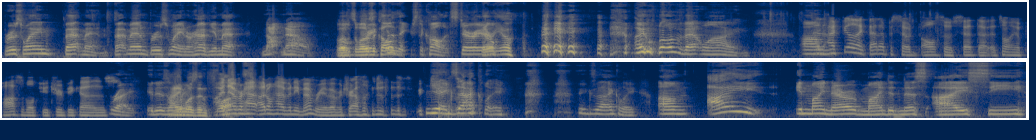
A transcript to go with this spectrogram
Bruce Wayne, Batman, Batman, Bruce Wayne, or have you met? Not now. What was- what was it called? What did they used to call it? Stereo. Stereo. I love that line. Um, and I feel like that episode also said that it's only a possible future because right. It is. Time was in flux. I never had. I don't have any memory of ever traveling to the future. Yeah, exactly. exactly. Um, I, in my narrowed mindedness, I see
